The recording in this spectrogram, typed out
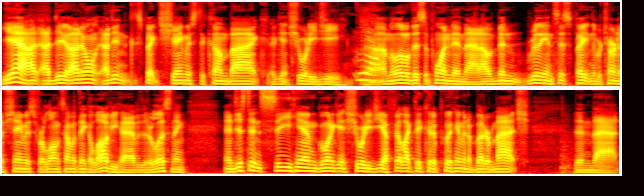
Yeah, I, I do. I don't. I didn't expect Sheamus to come back against Shorty G. Yeah. Uh, I'm a little disappointed in that. I've been really anticipating the return of Sheamus for a long time. I think a lot of you have that are listening, and just didn't see him going against Shorty G. I felt like they could have put him in a better match than that.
